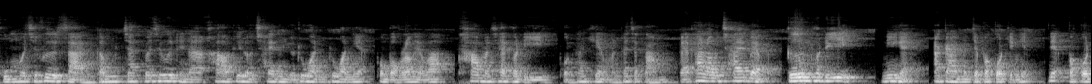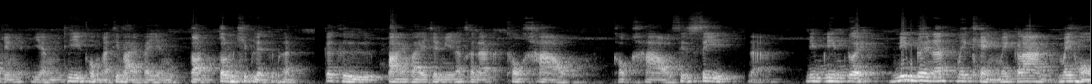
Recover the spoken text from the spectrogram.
คุ้มวัชพืชสารกำจัดวัชพืชในนาข้าวที่เราใช้กันอยู่ทุกวันทุกวันเนี่ยผมบอกแล้วไงว่าถ้ามันใช้พอดีผลข้างเคียงมันก็จะต่ำแต่ถ้าเราใช้แบบเกินพอดีนี่ไง อาการมันจะปรากฏอย่างเงี้ยเนี่ยปรากฏอย่างเงี้ยอย่างที่ผมอธิบายไปอย่างตอนต้นคลิปเลยเพื่อนๆก็คือปลายใบจะมีลักษณะขาวๆขาวๆซีดๆนะนิ่มๆด้วย นิ่มด้วยนะ ไม่แข็งไม่กล้านไม่หอ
